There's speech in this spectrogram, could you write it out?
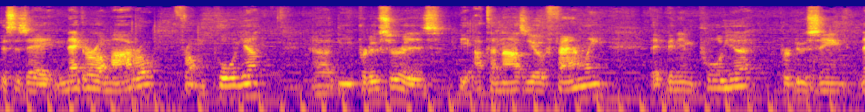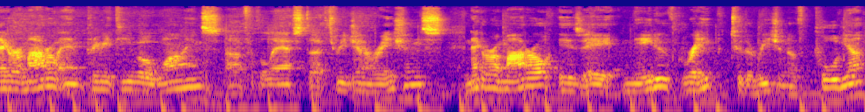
This is a Negroamaro from Puglia. Uh, the producer is the Atanasio family. They've been in Puglia producing Negroamaro and Primitivo wines uh, for the last uh, three generations. Negroamaro is a native grape to the region of Puglia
